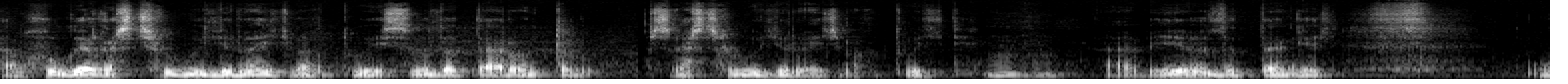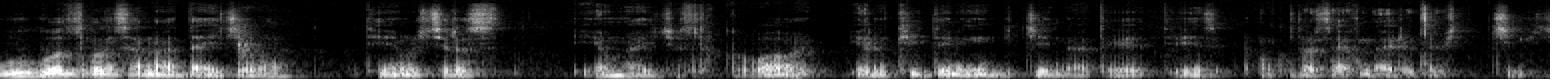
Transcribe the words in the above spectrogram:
5 хүүгээр гарчих өгүүлбэр байж магадгүй эсвэл одоо 15 гарчих өгүүлбэр байж магадгүй л тийм. А би бол одоо ингээл үг болгон санаа дайж яваа. Тийм учраас юм хайж болохгүй. Ерөнхийдөө нэг ингэж байна. Тэгээд монголоор сайхан найруулга биччихье гэж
